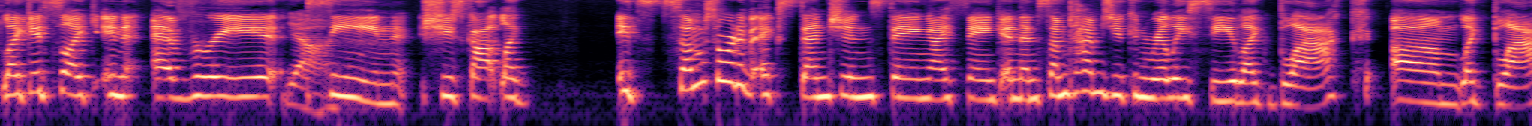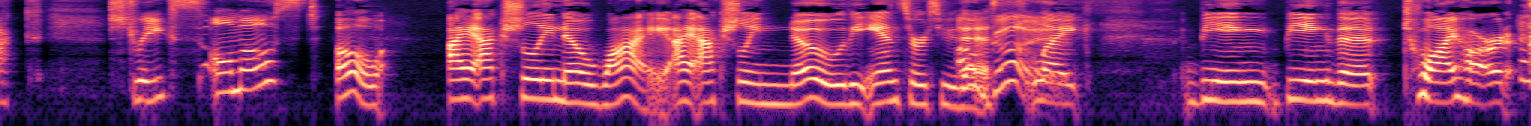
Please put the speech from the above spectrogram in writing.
Like it's like in every Yeah. scene, she's got like it's some sort of extensions thing, I think, and then sometimes you can really see like black, um, like black streaks almost. oh i actually know why i actually know the answer to this Oh, this good. like being being the twihard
